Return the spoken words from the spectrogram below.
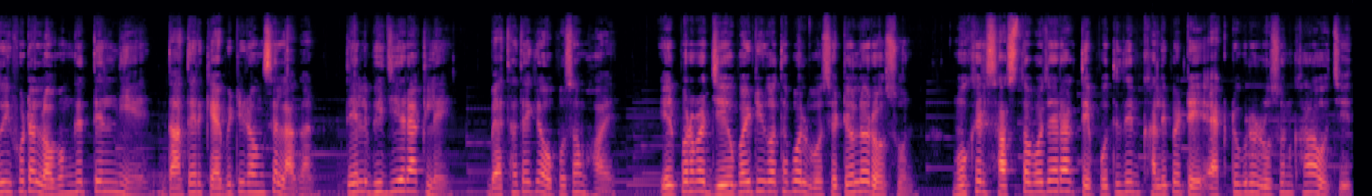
দুই ফোঁটা লবঙ্গের তেল নিয়ে দাঁতের ক্যাভিটির অংশে লাগান। তেল ভিজিয়ে রাখলে ব্যথা থেকে উপশম হয়। এরপর আমরা যে উপায়টির কথা বলব সেটি হলো রসুন। মুখের স্বাস্থ্য বজায় রাখতে প্রতিদিন খালি পেটে এক টুকরো রসুন খাওয়া উচিত।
